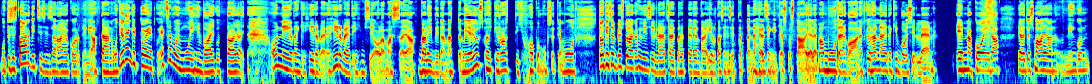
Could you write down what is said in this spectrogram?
Mutta siis tarvitsisin sen ajokortin ja tämän. Mutta jotenkin toi, että kun et sä voi muihin vaikuttaa ja on niin jotenkin hirve, hirveät ihmisiä olemassa ja välinpitämättömiä. Ja just kaikki rattijuopumukset ja muut. Toki sen pystyy aika hyvin sillä, että sä et lähde perjantai-iltaisin sitten tänne Helsingin keskustaan ajelemaan muuten vaan. Että kyllähän näitäkin voi silleen ennakoida. Ja että jos mä ajan niin kuin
